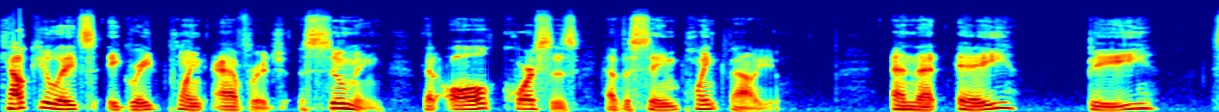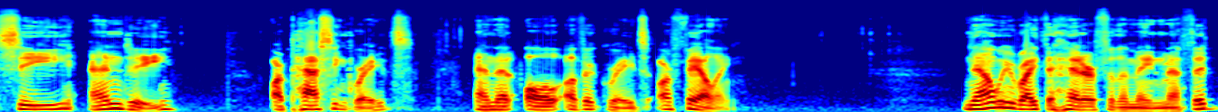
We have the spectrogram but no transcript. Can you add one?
calculates a grade point average, assuming that all courses have the same point value, and that A, B, C, and D are passing grades, and that all other grades are failing. Now we write the header for the main method,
